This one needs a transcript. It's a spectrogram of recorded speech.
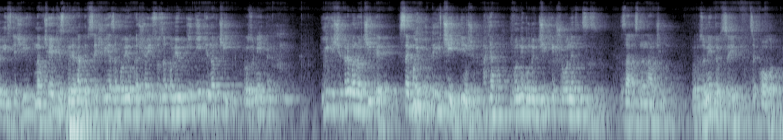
навчіть христячих, навчають зберігати все, що я заповів, а що Ісус заповів, ідіть і навчіть. Розумієте? Їх ще треба навчити самих іти і вчити інших. А як вони будуть вчити, якщо вони зараз не навчені? Ви розумієте це, це коло?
